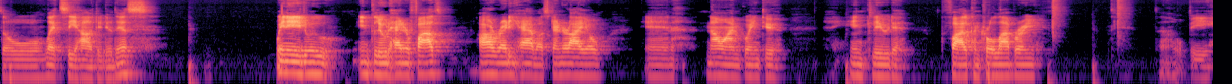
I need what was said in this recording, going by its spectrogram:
So let's see how to do this. We need to include header files. I already have a standard IO and now I'm going to include file control library. That will be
